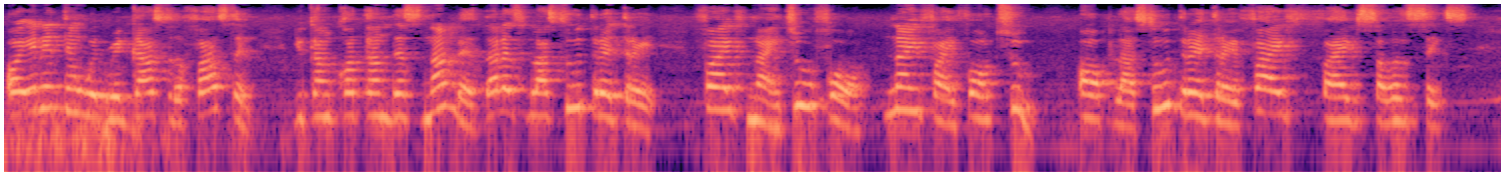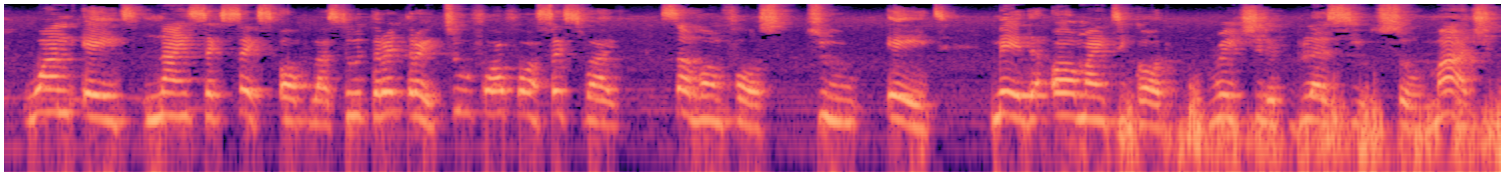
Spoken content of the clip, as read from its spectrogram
or anything with regards to the fasting. You can contact these numbers. That is plus 233 5924 9542 or plus 233 5576 18966 or plus 233 244 65 7428. May the Almighty God richly bless you so much.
